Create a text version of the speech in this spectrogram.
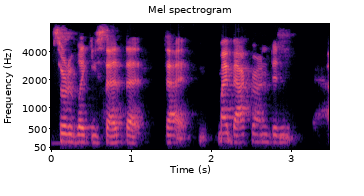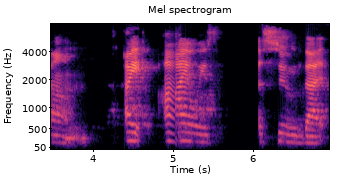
sort of like you said, that, that my background didn't, um, I, I always assumed that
